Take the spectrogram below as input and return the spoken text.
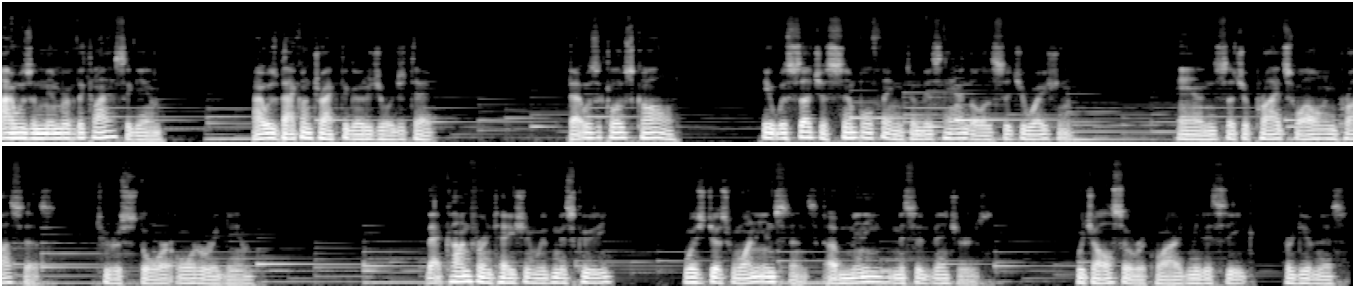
I was a member of the class again. I was back on track to go to Georgia Tech. That was a close call. It was such a simple thing to mishandle a situation, and such a pride swallowing process to restore order again. That confrontation with Miss Cootie was just one instance of many misadventures, which also required me to seek forgiveness.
